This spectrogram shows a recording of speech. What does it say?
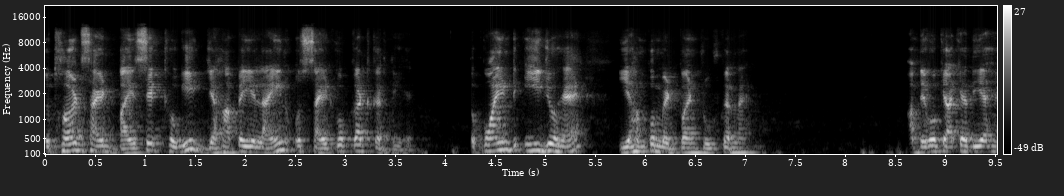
तो थर्ड साइड बाइसेक्ट होगी, जहाँ पे ये लाइन उस साइड को कट करती है। तो पॉइंट ई e जो है, ये हमको मिड पॉइंट प्रूव करना है। अब देखो क्या क्या दिया है।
